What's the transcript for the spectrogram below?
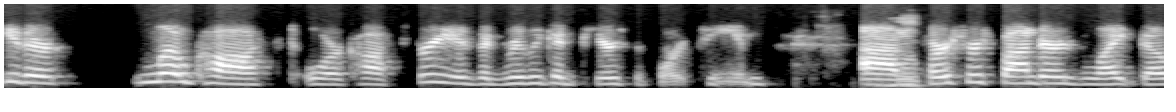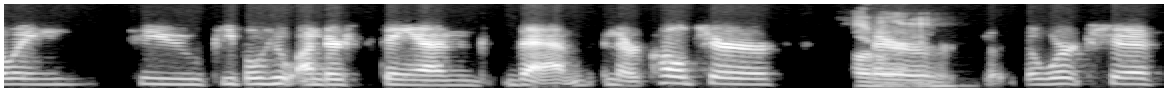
either low cost or cost free is a really good peer support team. Um, mm-hmm. First responders like going to people who understand them and their culture, totally. their the work shift,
